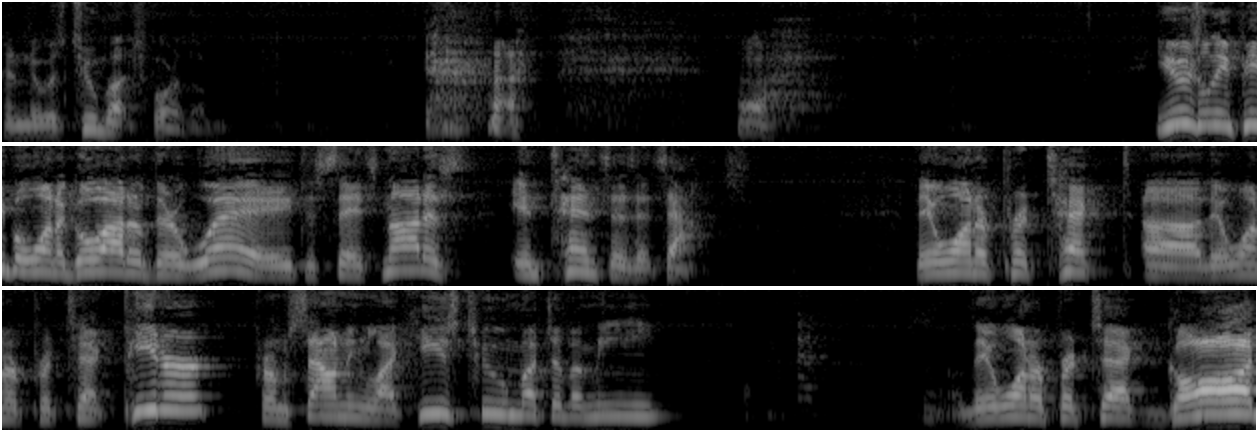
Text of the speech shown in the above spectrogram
and it was too much for them. Usually people want to go out of their way to say it's not as intense as it sounds. They want to protect, uh, they want to protect Peter from sounding like he's too much of a meanie. They want to protect God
